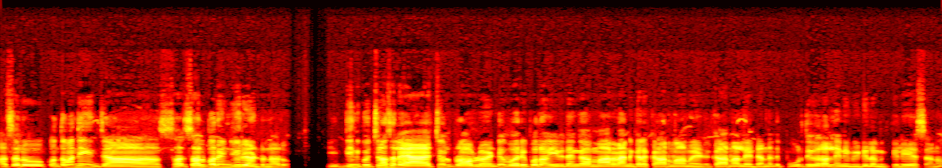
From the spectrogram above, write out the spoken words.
అసలు కొంతమంది జా- స- సల్ఫర్ ఇంజురీ అంటున్నారు. ఈ- దీనికి వచ్చిన అసలు యాక్చువల్ ప్రాబ్లం ఏంటి? వరి పొలం ఈ విధంగా మారడానికి గల కారణాలు కారణాలు ఏంటి అన్నది పూర్తి వివరాలు నేను ఈ వీడియోలో మీకు తెలియజేస్తాను.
